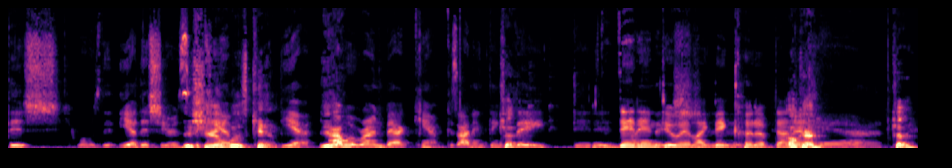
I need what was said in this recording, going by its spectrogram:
this. What was it? Yeah, this year's. This the year camp. was camp. Yeah, Yeah. I would run back camp because I didn't think Okay. they did it. They like didn't do it like they could have done Okay. it. Yeah, Okay.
